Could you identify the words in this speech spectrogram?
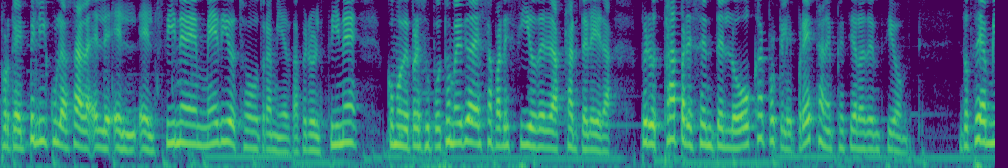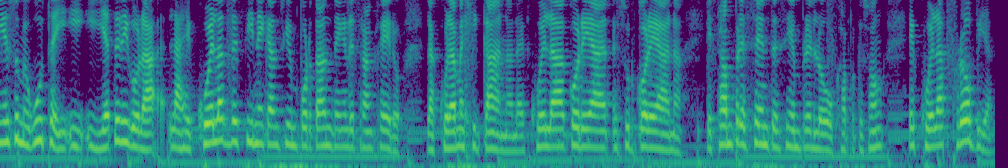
Porque hay películas, el- el cine medio, esto es otra mierda, pero el cine como de presupuesto medio ha desaparecido de las carteleras, pero está presente en los Oscars porque le prestan especial atención. Entonces a mí eso me gusta y, y- ya te digo, la- las escuelas de cine que han sido importantes en el extranjero, la escuela mexicana, la escuela coreana, surcoreana, están presentes siempre en los Oscars porque son escuelas propias.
